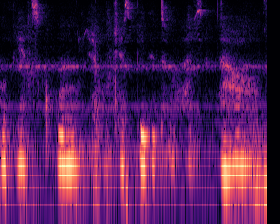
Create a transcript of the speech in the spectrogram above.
will be at school. It will just be the two of us in the house.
